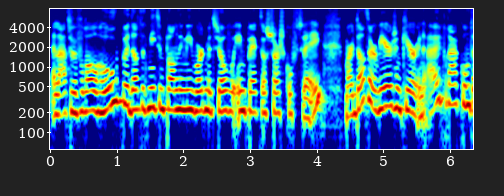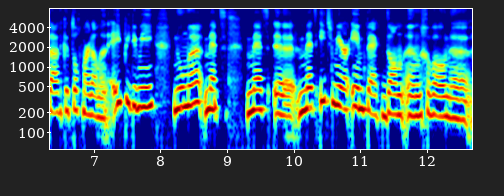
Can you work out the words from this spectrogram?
En laten we vooral hopen dat het niet een pandemie wordt met zoveel impact als SARS-CoV-2. Maar dat er weer eens een keer een uitbraak komt, laat ik het toch maar dan een epidemie noemen. Met, met, uh, met iets meer impact dan een gewone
